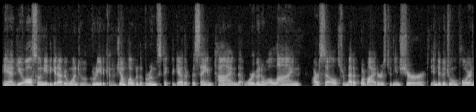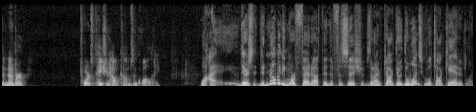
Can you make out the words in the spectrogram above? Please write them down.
And you also need to get everyone to agree to kind of jump over the broomstick together at the same time that we're going to align ourselves from medical providers to the insurer, the individual employer, and the member towards patient outcomes and quality. Well, I, there's there's nobody more fed up than the physicians that I've talked the, the ones who will talk candidly,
